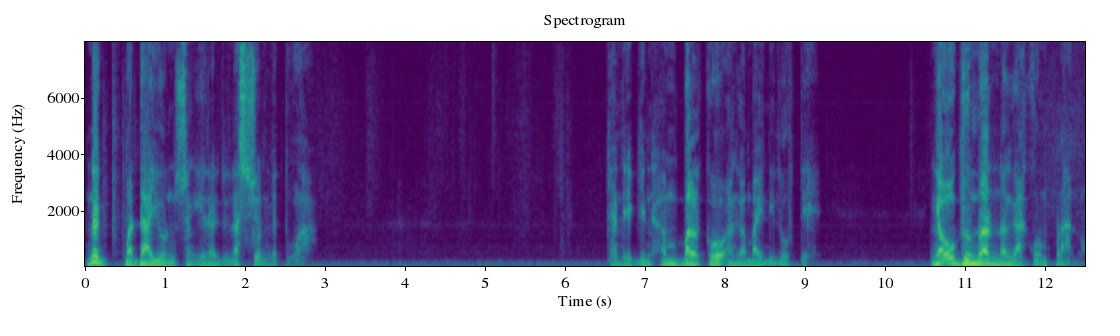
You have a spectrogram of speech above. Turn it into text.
nagpadayon sang ira relasyon nga tuwa. Kanigin hambal ko ang amay ni Lute. Nga ugyunan ng akong plano.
